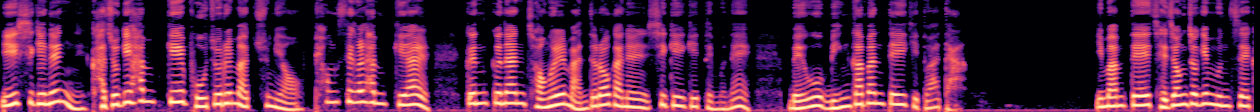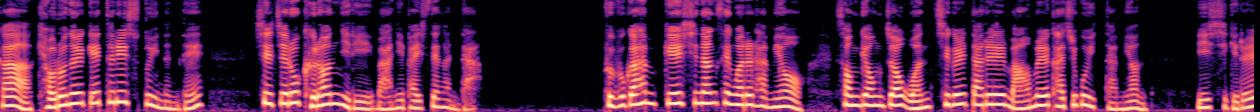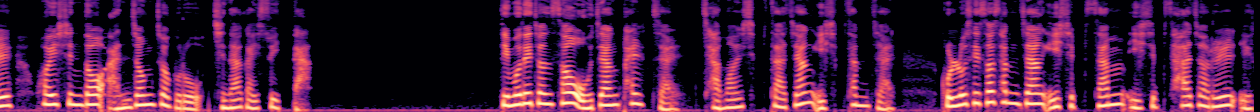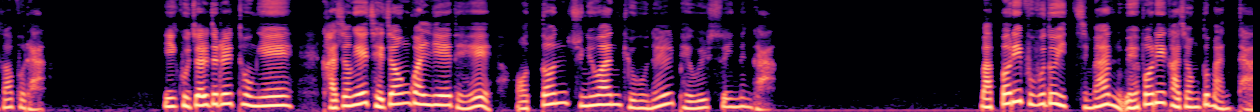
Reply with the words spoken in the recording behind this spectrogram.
이 시기는 가족이 함께 보조를 맞추며 평생을 함께할 끈끈한 정을 만들어가는 시기이기 때문에 매우 민감한 때이기도 하다. 이맘때 재정적인 문제가 결혼을 깨뜨릴 수도 있는데 실제로 그런 일이 많이 발생한다. 부부가 함께 신앙생활을 하며 성경적 원칙을 따를 마음을 가지고 있다면 이 시기를 훨씬 더 안정적으로 지나갈 수 있다. 디모데전서 5장 8절, 잠언 14장 23절, 골로새서 3장 23, 24절을 읽어보라. 이 구절들을 통해 가정의 재정 관리에 대해 어떤 중요한 교훈을 배울 수 있는가? 맞벌이 부부도 있지만 외벌이 가정도 많다.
